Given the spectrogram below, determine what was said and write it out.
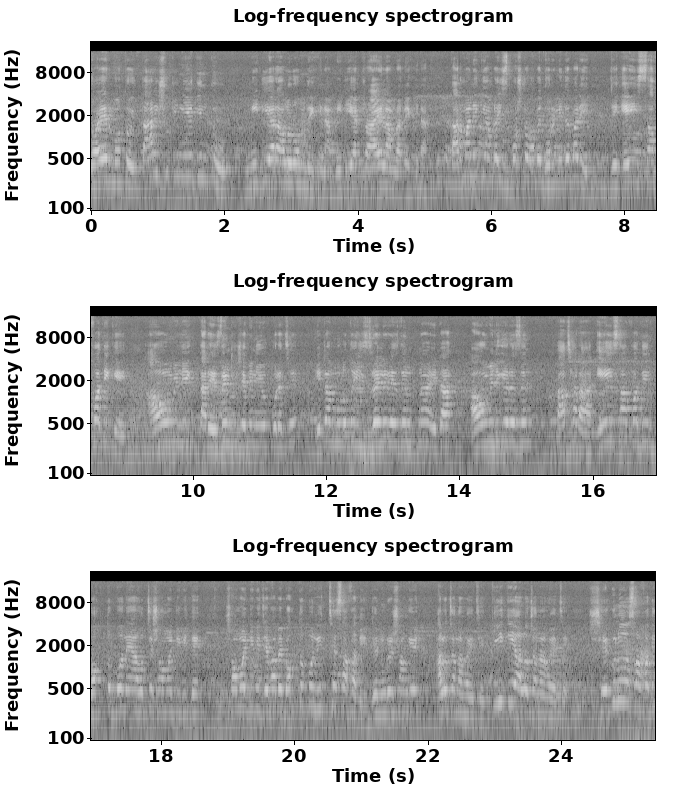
জয়ের মতোই তার ইস্যুটি নিয়ে কিন্তু মিডিয়ার আলোড়ন দেখি না, মিডিয়া ট্রায়াল আমরা দেখি না। তার মানে কি আমরা স্পষ্টভাবে ধরে নিতে পারি যে এই সাফাদিকে আওয়ামী লীগ তার এজেন্ট হিসেবে নিয়োগ করেছে। এটা মূলত ইসরায়েলের এজেন্ট না, এটা আওয়ামী লীগের এজেন্ট তাছাড়া এই সাফাদির বক্তব্য নেওয়া হচ্ছে সময় টিভিতে। সময় টিভি যেভাবে বক্তব্য নিচ্ছে সাফাদি, যে নূরের সঙ্গে আলোচনা হয়েছে, কি কি আলোচনা হয়েছে? সেগুলোও সাফাদি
